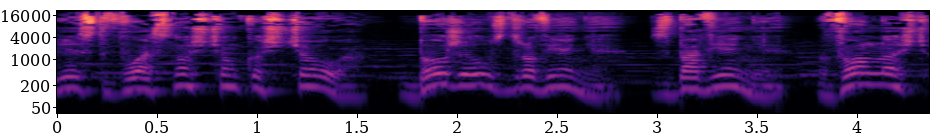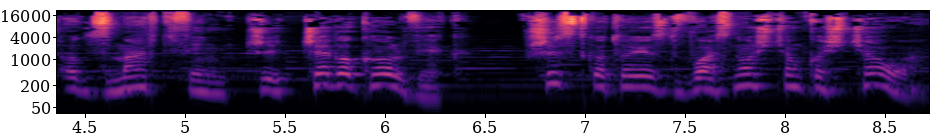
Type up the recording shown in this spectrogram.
jest własnością Kościoła. Boże uzdrowienie, zbawienie, wolność od zmartwień czy czegokolwiek. Wszystko to jest własnością Kościoła.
